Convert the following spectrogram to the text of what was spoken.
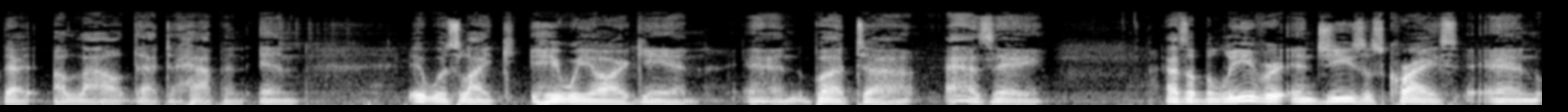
that allowed that to happen. And it was like here we are again. And but uh, as a as a believer in Jesus Christ and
